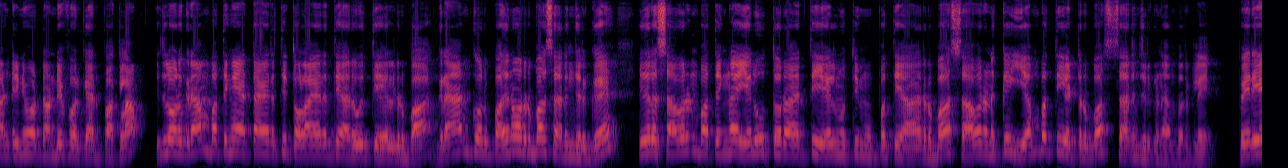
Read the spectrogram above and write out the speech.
கண்டினியூவா டுவெண்ட்டி ஃபோர் கேர் பார்க்கலாம். இதில் ஒரு கிராம் பார்த்தீங்கன்னா எட்டாயிரத்தி தொள்ளாயிரத்தி அறுபத்தி ஏழு ரூபாய் கிராமுக்கு ஒரு பதினோரு ரூபாய் சரிஞ்சிருக்கு. இதில் சவரன் பார்த்தீங்கன்னா எழுபத்தோராயிரத்தி எழுநூற்றி முப்பத்தி ஆறு ரூபாய் சவரனுக்கு எண்பத்தி எட்டு ரூபாய் சரிஞ்சிருக்கு நண்பர்களே. பெரிய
